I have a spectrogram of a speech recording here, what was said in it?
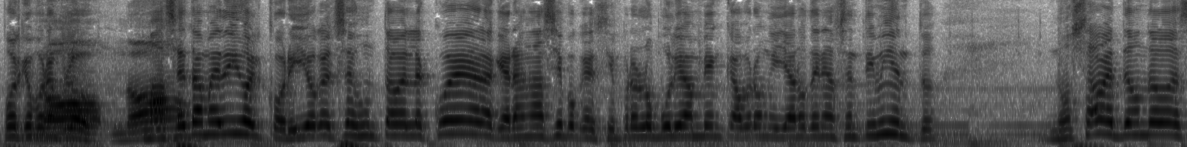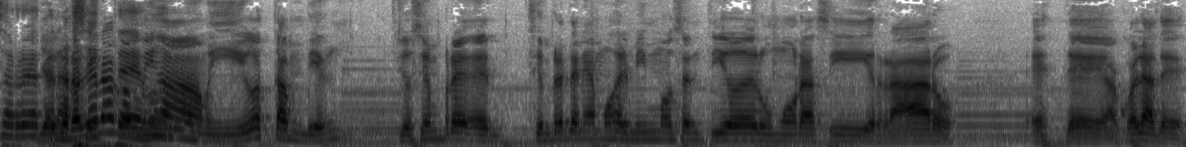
Porque, por No, ejemplo, no. Maceta me dijo el corillo que él se juntaba en la escuela, que eran así porque siempre los bulliaban bien cabrón y ya no tenían sentimientos. No sabes de dónde lo desarrollaste. Yo creo que era con mis amigos también. Yo siempre, eh, siempre teníamos el mismo sentido del humor así raro. Este, acuérdate,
